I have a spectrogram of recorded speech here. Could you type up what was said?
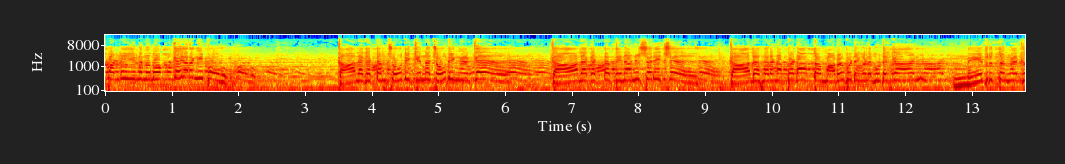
പള്ളിയിൽ നിന്നും ഒക്കെ ഇറങ്ങിപ്പോകും. കാലഘട്ടം ചോദിക്കുന്ന ചോദ്യങ്ങൾക്ക് കാലഘട്ടത്തിനനുസരിച്ച് കാലഹരണപ്പെടാത്ത മറുപടികൾ കൊടുക്കാൻ നേതൃത്വങ്ങൾക്ക്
